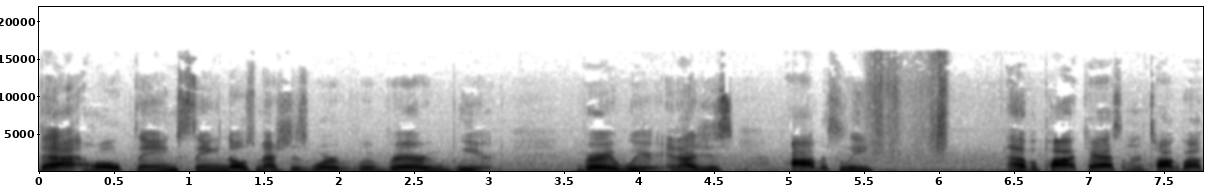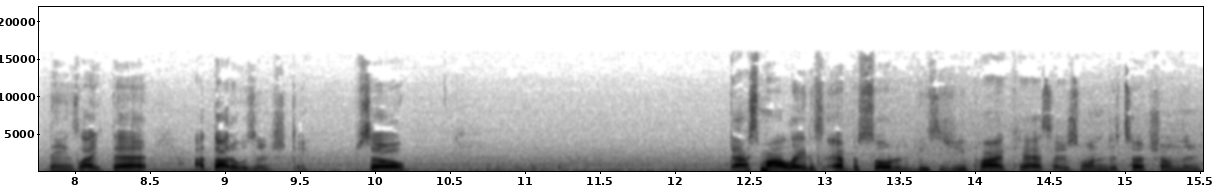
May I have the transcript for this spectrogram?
that whole thing, seeing those messages were, were very weird. Very weird. And I just, obviously, I have a podcast. I'm going to talk about things like that. I thought it was interesting. So, that's my latest episode of the BCG podcast. I just wanted to touch on the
